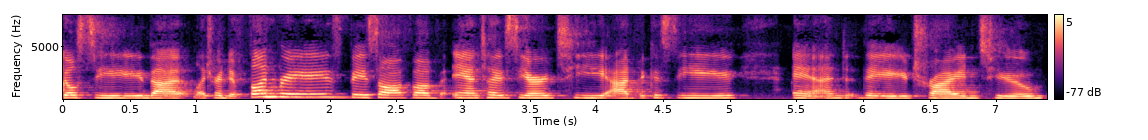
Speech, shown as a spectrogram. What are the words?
you'll see that like tried to fundraise based off of anti-CRT advocacy. And they tried to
